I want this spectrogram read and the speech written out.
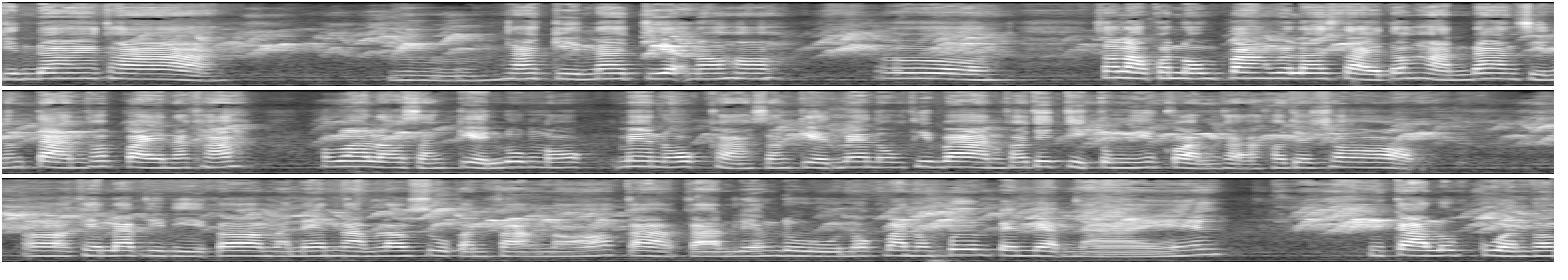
กินได้ค่ะ อืมน่ากินน่าเจี๊ยะเนาะฮะเออสำหรับขนมปังเวลาใส่ต้องหันด้านสีน้ำตาลเข้าไปนะคะ ราะว่าเราสังเกตลูกนกแม่นกค่ะ สังเกตแม่นกที่บ้านเขาจะจิกตรงนี้ก่อนค่ะ เขาจะชอบเออเคล็ดลับดีๆ ก็มาแนะนำเราสู่กันฟังเนาะก็การเลี้ยงดูนกบ้านนกปื้มเป็นแบบไหนในการรบกวนเขา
